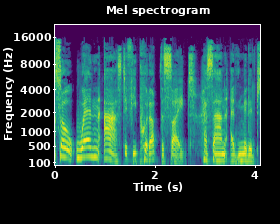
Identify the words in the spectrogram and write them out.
So when asked if he put up the site, Hassan admitted,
